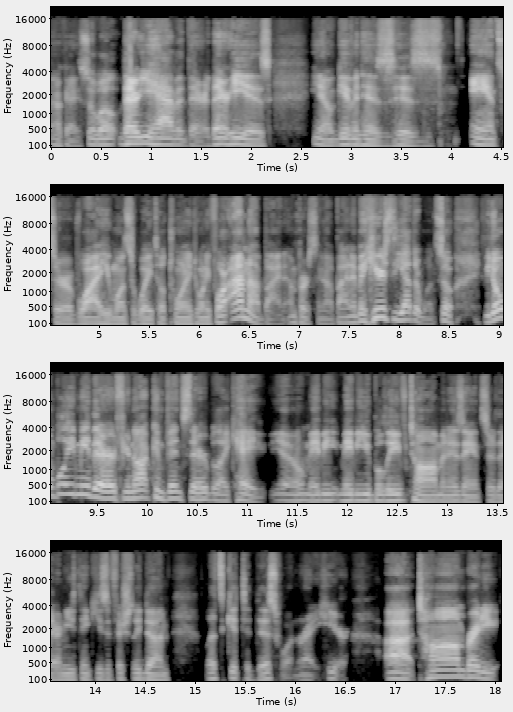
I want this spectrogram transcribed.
Okay. So, well, there you have it there. There he is, you know, giving his, his answer of why he wants to wait till 2024. I'm not buying it. I'm personally not buying it. But here's the other one. So if you don't believe me there, if you're not convinced there, be like, hey, you know, maybe maybe you believe Tom and his answer there, and you think he's officially done. Let's get to this one right here. Uh, Tom Brady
